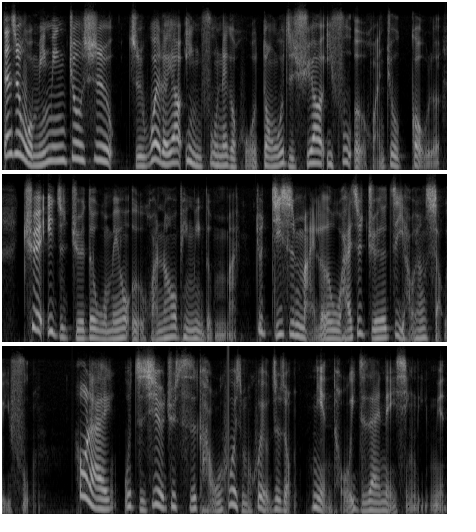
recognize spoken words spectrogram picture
但是我明明就是只为了要应付那个活动，我只需要一副耳环就够了，却一直觉得我没有耳环，然后拼命的买，就即使买了，我还是觉得自己好像少一副。后来我仔细的去思考，我为什么会有这种念头一直在内心里面。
